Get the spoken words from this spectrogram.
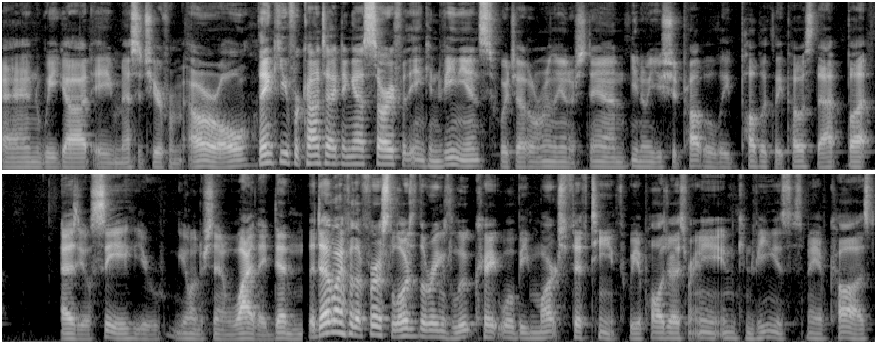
And we got a message here from Earl. Thank you for contacting us. Sorry for the inconvenience, which I don't really understand. You know, you should probably publicly post that, but as you'll see, you you'll understand why they didn't. The deadline for the first Lords of the Rings loot crate will be March 15th. We apologize for any inconvenience this may have caused.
